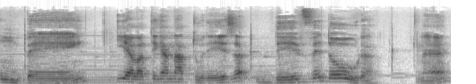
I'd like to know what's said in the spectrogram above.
um bem e ela tem a natureza devedora, né?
